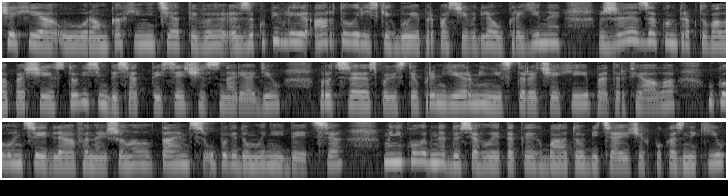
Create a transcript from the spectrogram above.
Чехія у рамках ініціативи закупівлі артилерійських боєприпасів для України вже законтрактувала перші 180 тисяч снарядів. Про це сповістив прем'єр-міністр Чехії Петер Фіала у колонці для Financial Times. У повідомленні йдеться: ми ніколи б не досягли таких багатообіцяючих показників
